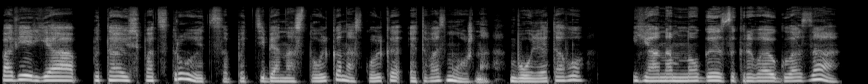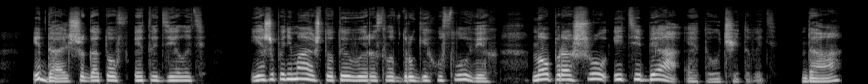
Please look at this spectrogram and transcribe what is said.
Поверь, я пытаюсь подстроиться под тебя настолько, насколько это возможно. Более того, я на многое закрываю глаза и дальше готов это делать. Я же понимаю, что ты выросла в других условиях, но прошу и тебя это учитывать. Да,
